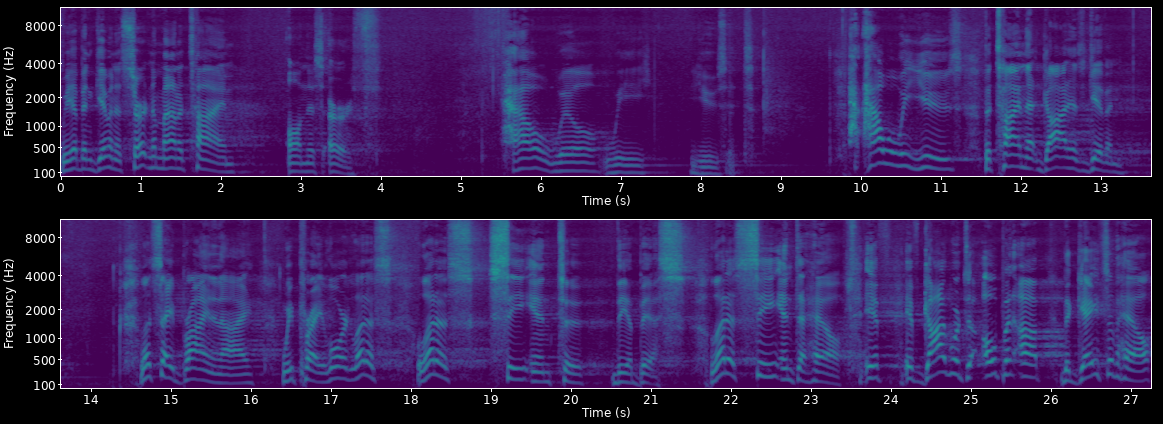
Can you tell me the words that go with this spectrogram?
We have been given a certain amount of time on this earth. How will we use it? How will we use the time that God has given? Let's say Brian and I, we pray, Lord, let us, let us see into the abyss. Let us see into hell. If, if God were to open up the gates of hell,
